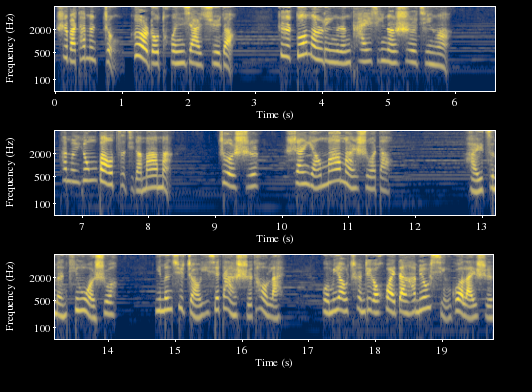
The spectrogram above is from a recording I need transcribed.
是把它们整个都吞下去的。这是多么令人开心的事情啊！他们拥抱自己的妈妈。这时，山羊妈妈说道。孩子们，听我说，你们去找一些大石头来，我们要趁这个坏蛋还没有醒过来时，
